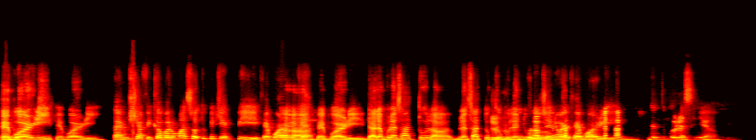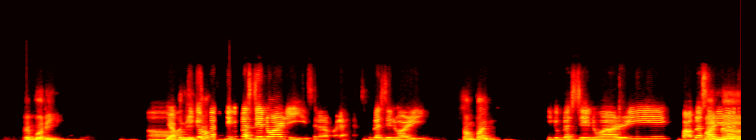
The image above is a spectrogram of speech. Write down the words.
Februari, Februari. Time Syafiqah baru masuk tu PKP. Februari Ah, kan? ah, Februari. Dalam bulan satu lah. Bulan satu ke bulan dua. Januari, Februari. Macam tu kot rasanya. Februari. Ah, Yap. Ni, 13, 13 Januari saya dah dapat dah. 13 Januari. Sampai 13 Januari, 14 hari lah. mana?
